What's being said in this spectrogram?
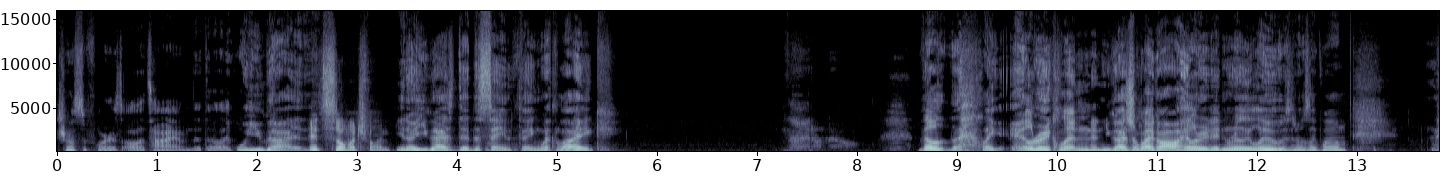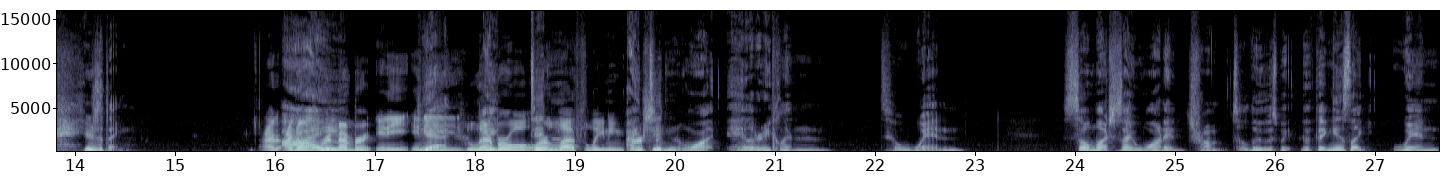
Trump supporters all the time that they're like, "Well, you guys, it's so much fun. You know, you guys did the same thing with like, I don't know, they'll like Hillary Clinton, and you guys are like, oh, Hillary didn't really lose, and it was like, well, here's the thing, i, I don't I- remember any any Yeah, liberal or left leaning person. I didn't want Hillary Clinton to win so much as I wanted Trump to lose. But the thing is, like when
